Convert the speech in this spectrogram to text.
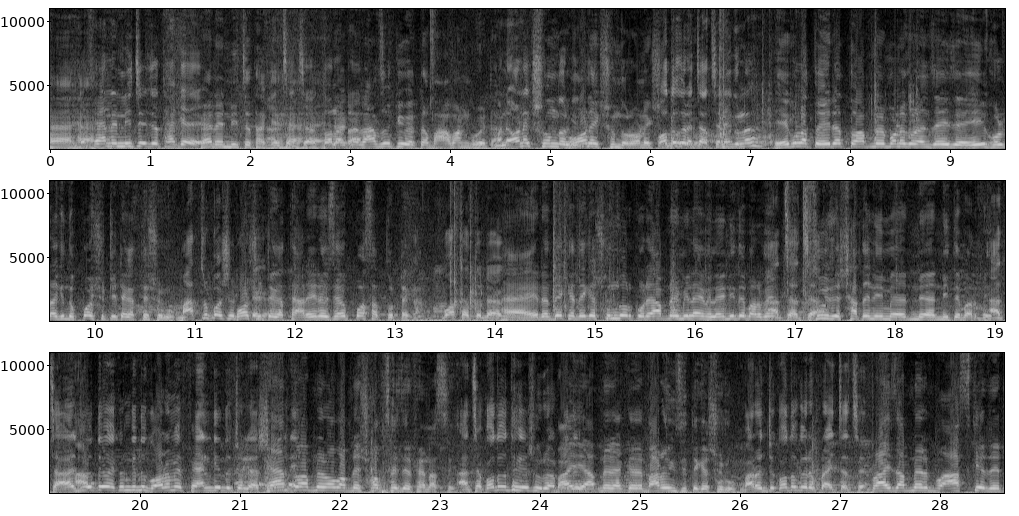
হ্যাঁ, হ্যাঁ, ফ্যানের নিচে যে থাকে। ফ্যানের নিচে থাকে আচ্ছা, হ্যাঁ, আচ্ছা, হ্যাঁ। তলাটা। রাজকীয় একটা ভাব আনব এটা। মানে অনেক সুন্দর অনেক সুন্দর অনেক কত করে চাচ্ছেন এগুলো? এগুলা তো এটা তো আপনার মনে করেন যে এই যে এই হোল্ডার কিন্তু পঁয়ষট্টি টাকার থেকে শুরু। মাত্র পঁয়ষট্টি পঁয়ষট্টি টাকা টাকা থেকে আর এটা হচ্ছে পঁচাত্তর টাকা। পঁচাত্তর টাকা হ্যাঁ এটা দেখে দেখে সুন্দর করে আপনি মিলাই মিলাই নিতে পারবে। আচ্ছা, আচ্ছা। সুইচের সাথে নিতে পারবে। আচ্ছা আর যেহেতু এখন কিন্তু গরমের ফ্যান কিন্তু চলে আসে। ফ্যান তো আপনার অভাব নেই সব সাইজের ফ্যান আছে। আচ্ছা কত থেকে শুরু ভাই আপনার একেবারে বারো ইঞ্চি থেকে শুরু। বারো ইঞ্চি কত করে প্রাইস চাচ্ছেন প্রাইস আপনার আজকের রেট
